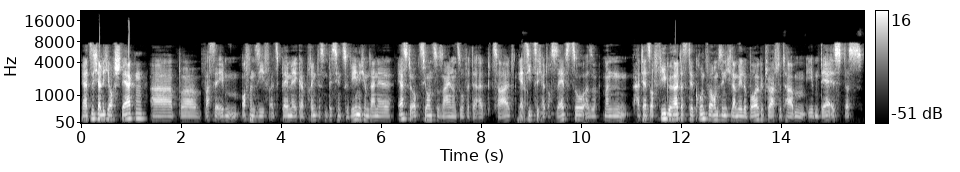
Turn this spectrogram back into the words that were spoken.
Er hat sicherlich auch Stärken, aber was er eben offensiv als Playmaker bringt, ist ein bisschen zu wenig, um deine erste Option zu sein und so wird er halt bezahlt. Er sieht sich halt auch selbst so. Also man hat jetzt auch viel gehört, dass der Grund, warum sie nicht Lamelo Ball gedraftet haben, eben der ist, dass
